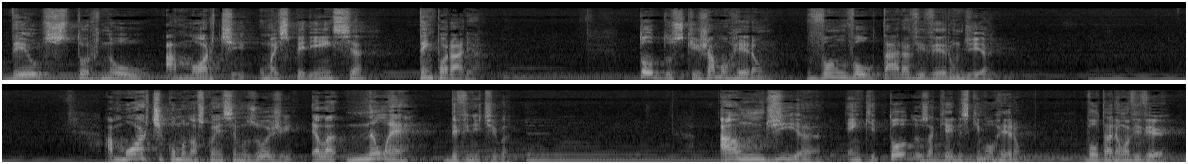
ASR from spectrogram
Deus tornou a morte uma experiência temporária. Todos que já morreram vão voltar a viver um dia. A morte, como nós conhecemos hoje, ela não é definitiva. Há um dia em que todos aqueles que morreram voltarão a viver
